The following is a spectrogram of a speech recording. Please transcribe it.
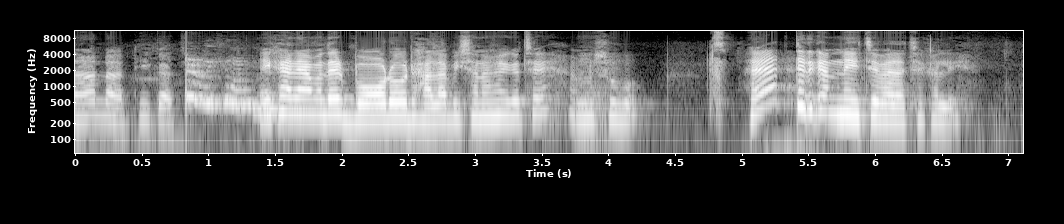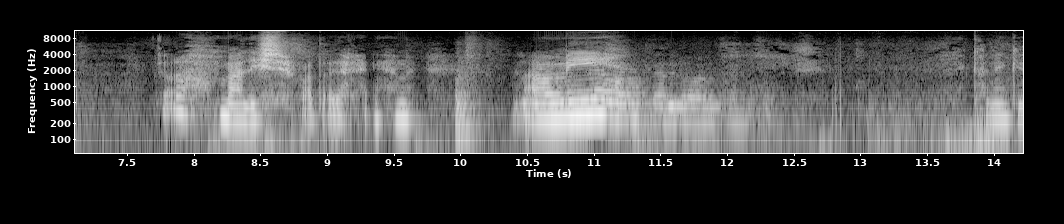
না না ঠিক আছে। এখানে আমাদের বড় ঢালা বিছানা হয়ে গেছে। আমরা শুভ হ্যাঁ তিরকার নিচে বেড়াচ্ছে খালি। চলো বালিশ পাতা যাক এখানে। আমি এখানে কে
